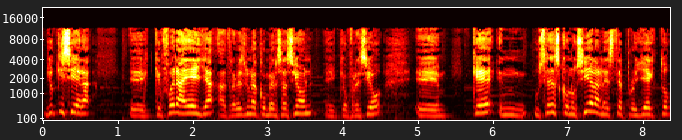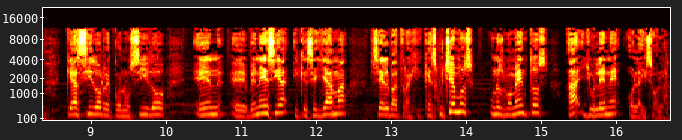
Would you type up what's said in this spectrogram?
yo quisiera que fuera ella, a través de una conversación que ofreció, que mm, ustedes conocieran este proyecto que ha sido reconocido en Venecia y que se llama Selva Trágica. Escuchemos unos momentos a Yulene Olaizola.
